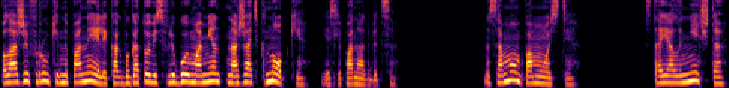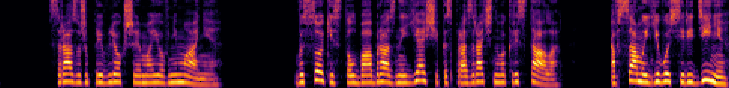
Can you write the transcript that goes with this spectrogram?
положив руки на панели, как бы готовясь в любой момент нажать кнопки, если понадобится на самом помосте стояло нечто, сразу же привлекшее мое внимание. Высокий столбообразный ящик из прозрачного кристалла, а в самой его середине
